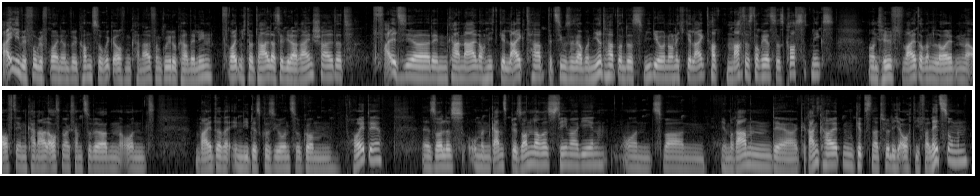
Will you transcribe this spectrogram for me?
Hi liebe Vogelfreunde und willkommen zurück auf dem Kanal von Guido Cardelin. Freut mich total, dass ihr wieder reinschaltet. Falls ihr den Kanal noch nicht geliked habt bzw. abonniert habt und das Video noch nicht geliked habt, macht es doch jetzt, das kostet nichts und hilft weiteren Leuten auf den Kanal aufmerksam zu werden und weitere in die Diskussion zu kommen. Heute äh, soll es um ein ganz besonderes Thema gehen und zwar im Rahmen der Krankheiten gibt es natürlich auch die Verletzungen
